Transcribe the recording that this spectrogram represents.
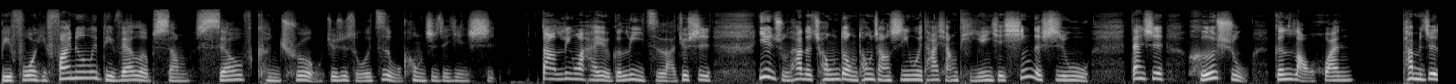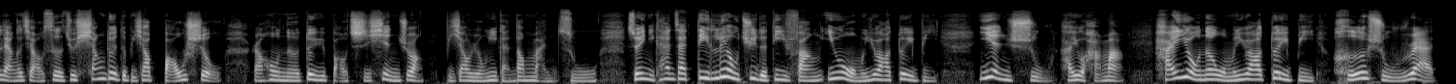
Before he finally develops some self-control，就是所谓自我控制这件事。但另外还有一个例子啦，就是鼹鼠它的冲动通常是因为它想体验一些新的事物，但是河鼠跟老獾。他们这两个角色就相对的比较保守，然后呢，对于保持现状比较容易感到满足。所以你看，在第六句的地方，因为我们又要对比鼹鼠还有蛤蟆，还有呢，我们又要对比河鼠 Red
